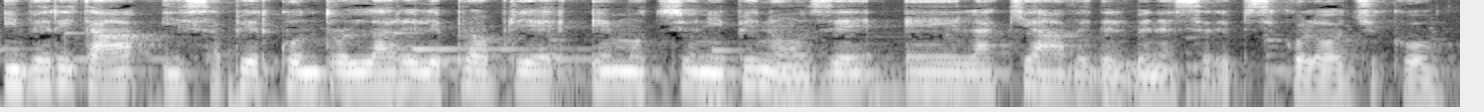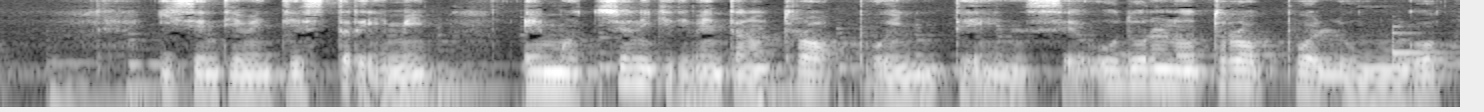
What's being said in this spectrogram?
In verità il saper controllare le proprie emozioni penose è la chiave del benessere psicologico. I sentimenti estremi, emozioni che diventano troppo intense o durano troppo a lungo,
